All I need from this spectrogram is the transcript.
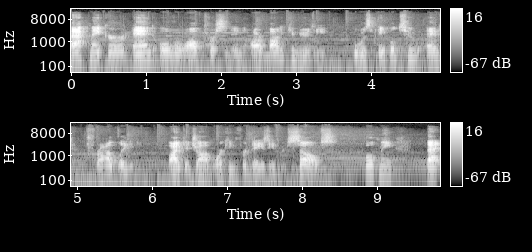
map maker and overall person in our modding community who was able to and proudly find a job working for DayZ themselves, told me that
